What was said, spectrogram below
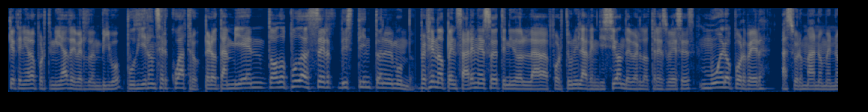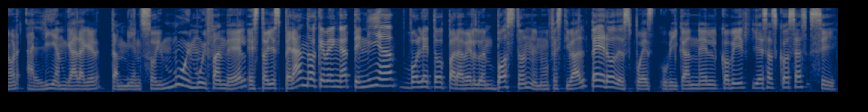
que tenía la oportunidad de verlo en vivo, pudieron ser cuatro, pero también todo pudo ser distinto en el mundo. Prefiero no pensar en eso, he tenido la fortuna y la bendición de verlo tres veces, muero por ver a su hermano menor, a Liam Gallagher, también soy muy muy fan de él, estoy esperando a que venga, tenía boleto para verlo en Boston en un festival, pero después ubican el COVID y esas cosas, sí,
